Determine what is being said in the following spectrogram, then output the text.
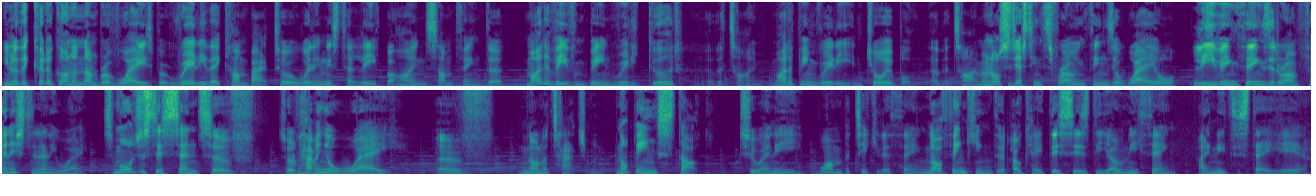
You know, they could have gone a number of ways, but really they come back to a willingness to leave behind something that might have even been really good at the time, might have been really enjoyable at the time. I'm not suggesting throwing things away or leaving things that are unfinished in any way. It's more just this sense of sort of having a way of non attachment, not being stuck to any one particular thing, not thinking that, okay, this is the only thing, I need to stay here.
